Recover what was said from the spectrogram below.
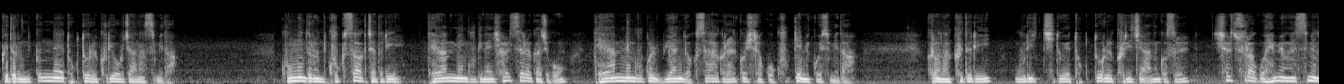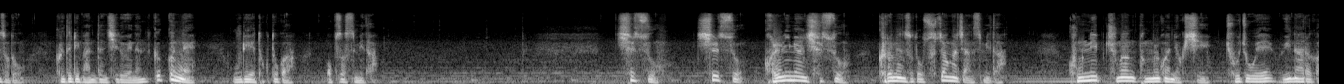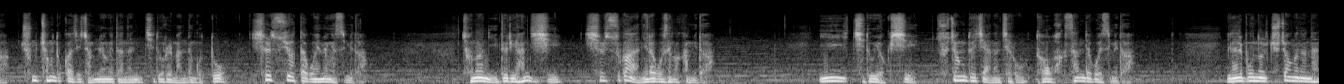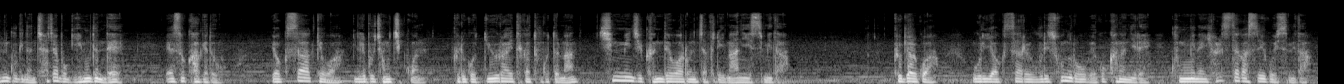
그들은 끝내 독도를 그려오지 않았습니다. 국민들은 국사학자들이 대한민국인의 혈세를 가지고 대한민국을 위한 역사학을 할 것이라고 굳게 믿고 있습니다. 그러나 그들이 우리 지도에 독도를 그리지 않은 것을 실수라고 해명했으면서도 그들이 만든 지도에는 끝끝내 우리의 독도가 없었습니다. 실수, 실수, 걸리면 실수, 그러면서도 수정하지 않습니다. 국립중앙박물관 역시 조조의 위나라가 충청도까지 점령했다는 지도를 만든 것도 실수였다고 해명했습니다. 저는 이들이 한 짓이 실수가 아니라고 생각합니다. 이 지도 역시 수정되지 않은 채로 더 확산되고 있습니다. 일본을 추정하는 한국인은 찾아보기 힘든데 애석하게도 역사학계와 일부 정치권 그리고 뉴라이트 같은 곳들만 식민지 근대화론자들이 많이 있습니다. 그 결과 우리 역사를 우리 손으로 왜곡하는 일에 국민의 혈세가 쓰이고 있습니다.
